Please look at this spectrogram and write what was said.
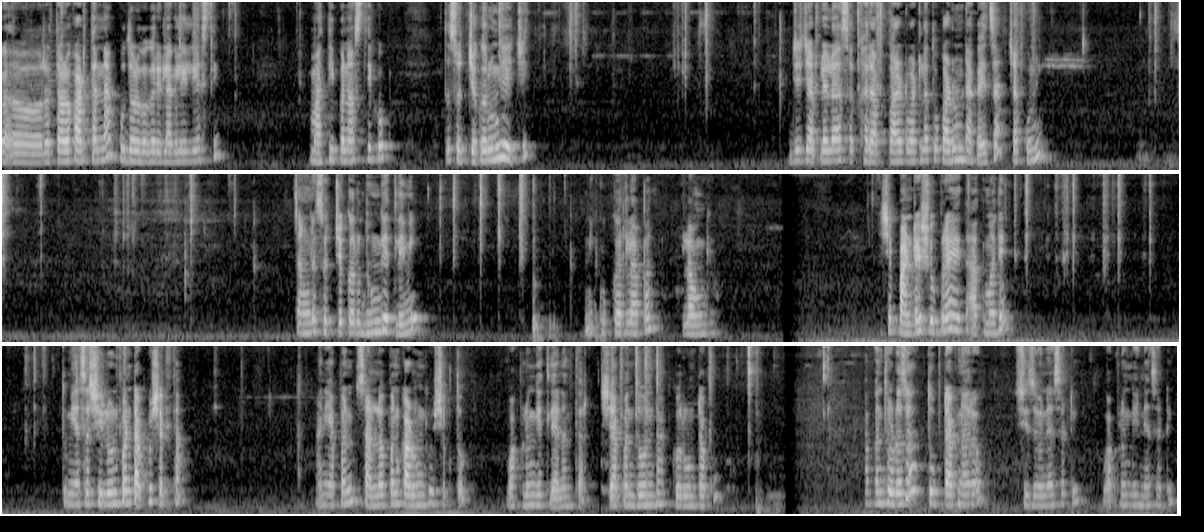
रताळं काढताना कुदळ वगैरे लागलेली असते. माती पण असते खूप. तर स्वच्छ करून घ्यायची. जे जे आपल्याला असं खराब पार्ट वाटला तो काढून टाकायचा चाकूनी. चांगले स्वच्छ करून धुवून घेतले मी. कुकरला आपण लावून घेऊ. असे पांढरे शुभ्र आहेत आतमध्ये. तुम्ही असं शिलून पण टाकू शकता. आणि आपण सांडलं पण काढून घेऊ शकतो वापरून घेतल्यानंतर. असे आपण दोन भाग करून टाकू. आपण थोडंसं तूप टाकणार आहोत शिजवण्यासाठी वापरून घेण्यासाठी.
